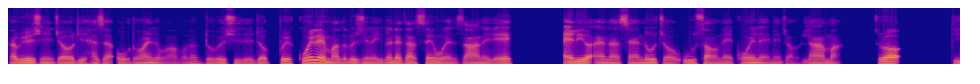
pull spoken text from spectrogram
နောက်ပြီးလို့ရှိရင်ကျွန်တော်ဒီ Hazard Odoi တို့ပါပေါ့နော်တို့ပဲရှိတယ်တော့ကွင်းလယ်မှာဆိုလို့ရှိရင် United ကစိတ်ဝင်စားနေတယ် Elliot Anderson တို့ကျွန်တော်ဥဆောင်တဲ့ကွင်းလယ်နဲ့ကျွန်တော်လာမှာဆိုတော့ဒီ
